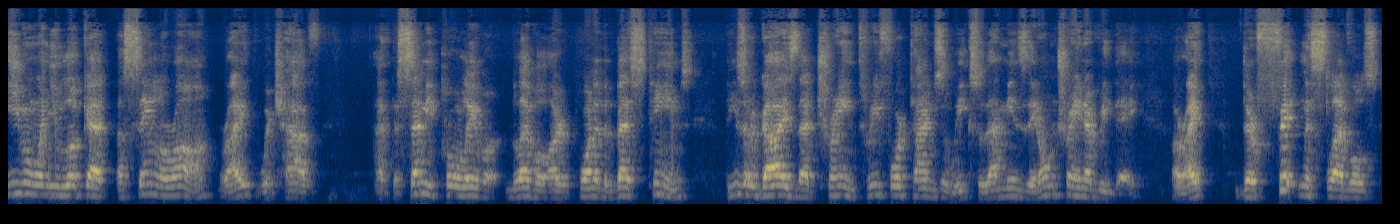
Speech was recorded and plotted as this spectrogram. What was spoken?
even when you look at a Saint Laurent, right, which have at the semi-pro level, level are one of the best teams. These are guys that train three, four times a week, so that means they don't train every day. All right, their fitness levels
